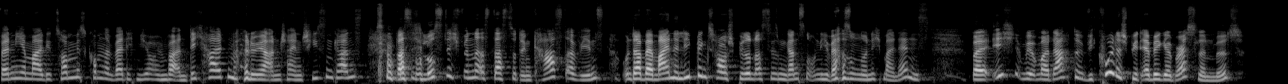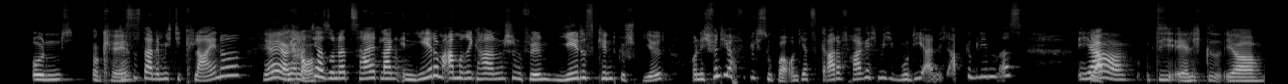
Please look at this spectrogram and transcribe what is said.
wenn hier mal die Zombies kommen, dann werde ich mich auf jeden Fall an dich halten, weil du ja anscheinend schießen kannst. Was ich lustig finde, ist, dass du den Cast erwähnst und dabei meine Lieblingsschauspielerin aus diesem ganzen Universum noch nicht mal nennst. Weil ich mir immer dachte, wie cool, da spielt Abigail Breslin mit. Und okay. das ist da nämlich die Kleine. Ja, ja, die genau. hat ja so eine Zeit lang in jedem amerikanischen Film jedes Kind gespielt. Und ich finde die auch wirklich super. Und jetzt gerade frage ich mich, wo die eigentlich abgeblieben ist. Ja, ja. die ehrlich gesagt, ja,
